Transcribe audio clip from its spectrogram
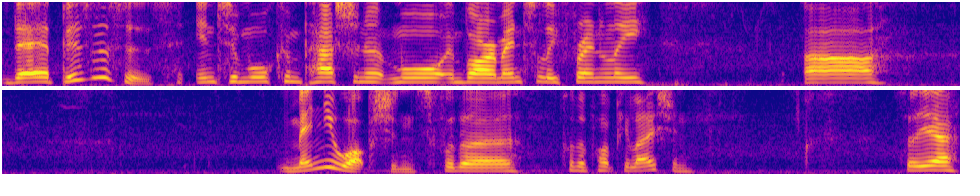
their businesses into more compassionate, more environmentally friendly uh, menu options for the for the population. So yeah,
